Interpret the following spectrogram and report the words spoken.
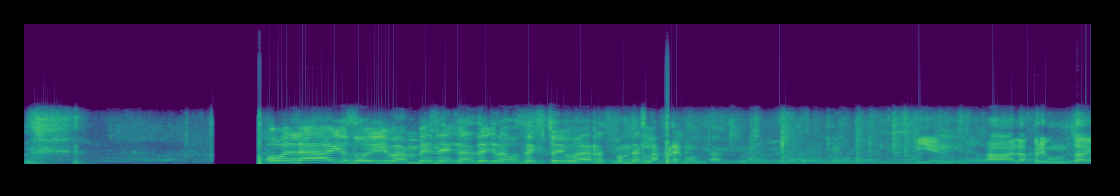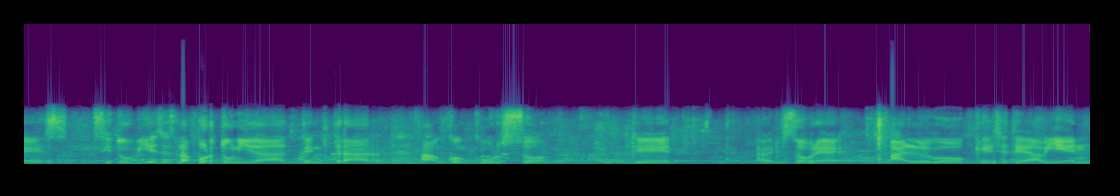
Hola, yo soy Iván Venegas de grado sexto y voy a responder la pregunta. Bien, ah, la pregunta es, si tuvieses la oportunidad de entrar a un concurso que A ver, sobre algo que se te da bien,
